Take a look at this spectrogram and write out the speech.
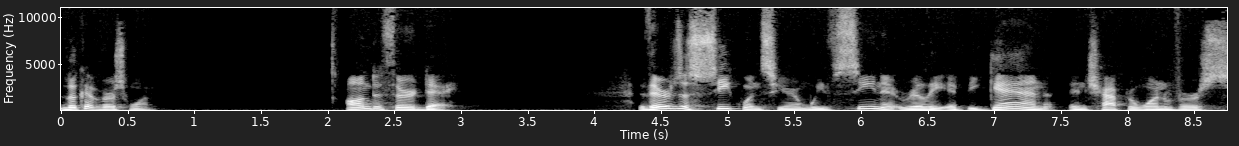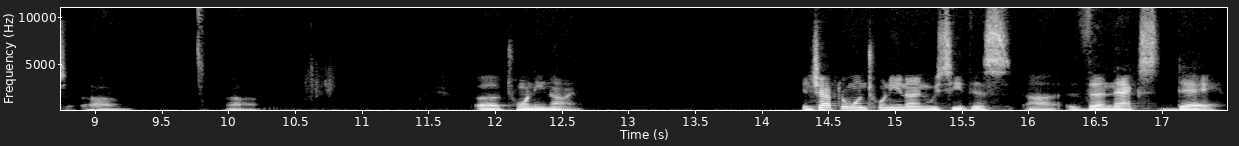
Look at verse 1. On the third day, there's a sequence here, and we've seen it really. It began in chapter 1, verse um, uh, uh, 29. In chapter 129, we see this uh, the next day.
